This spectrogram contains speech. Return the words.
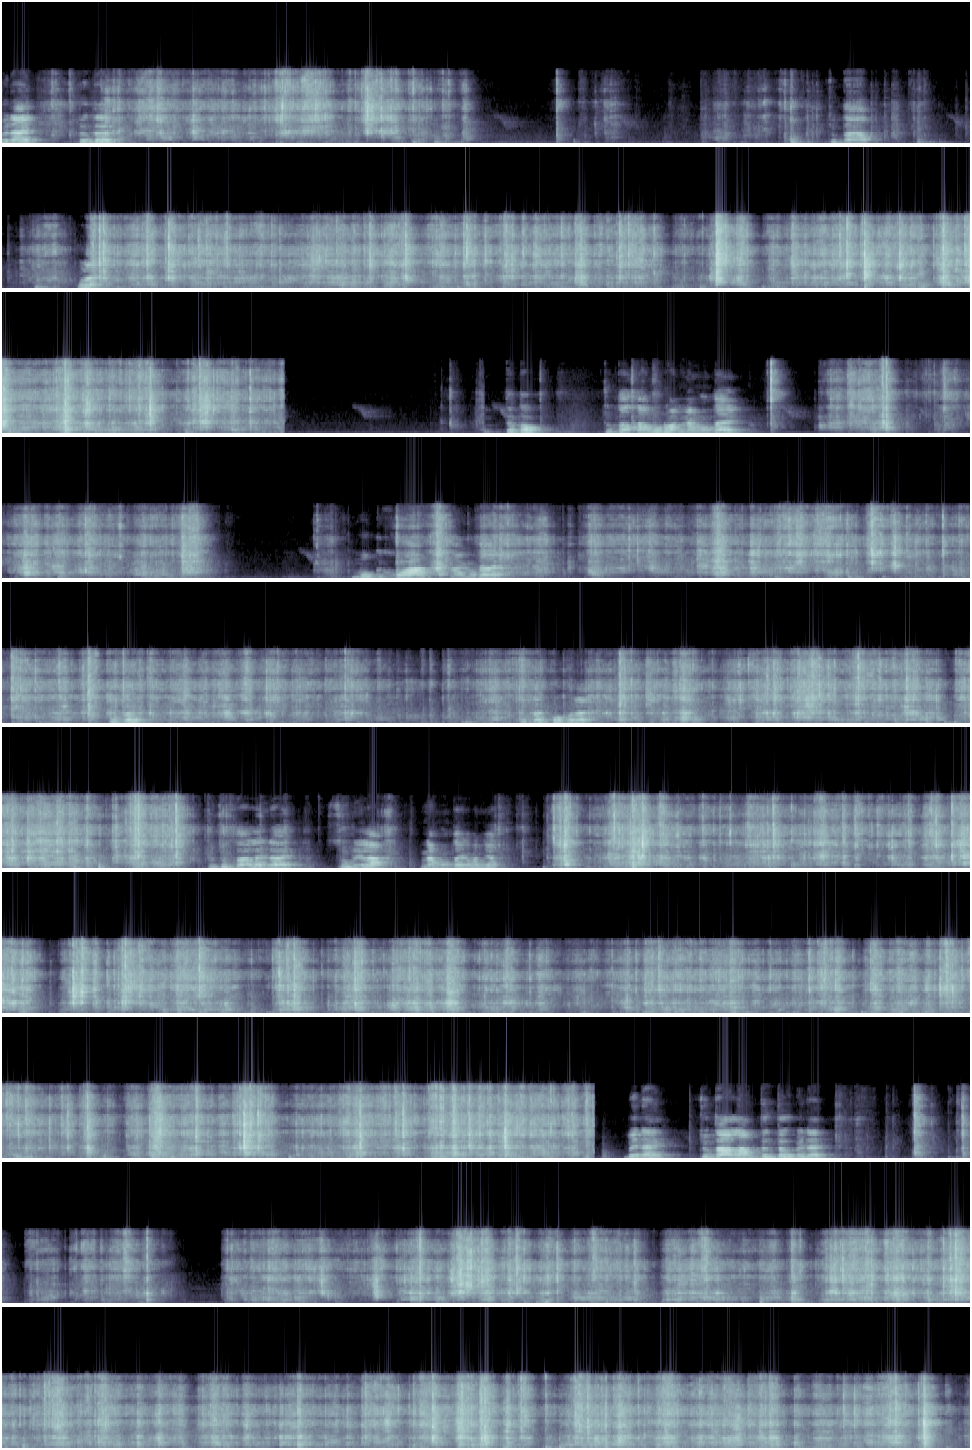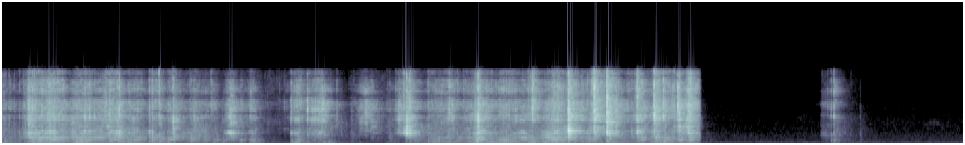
bên này, tương tự. Chúng ta qua đây tiếp tục. Chúng ta tạo một đoạn 5 ngón tay. Một cái khóa, hai ngón tay. Tương tự chúng ta cột vào đây. Và chúng ta lên đây. Xuống đây là năm ngón tay các bạn nha bên này chúng ta làm tương tự bên này.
